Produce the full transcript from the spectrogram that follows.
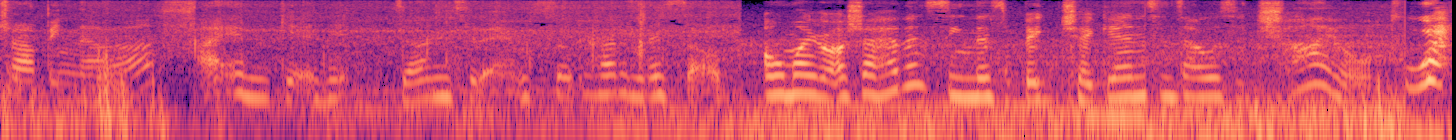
Chopping that off. I am getting it done today. I'm so proud of myself. Oh my gosh, I haven't seen this big chicken since I was a child. What?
